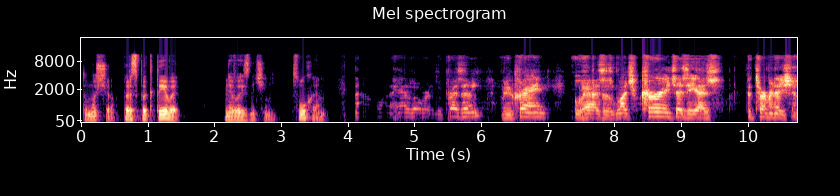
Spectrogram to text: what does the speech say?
тому що перспективи не визначені. Слухаємо. want to hand it over to the president of Ukraine, who has as much courage as he has determination.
